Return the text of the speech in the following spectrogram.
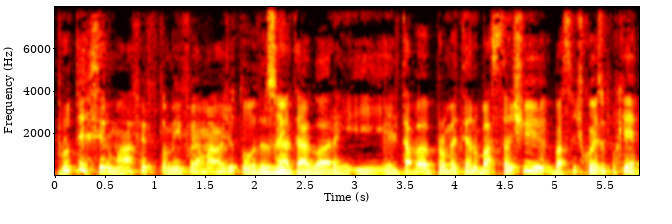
pro terceiro Mafia também foi a maior de todas, né, Sim. até agora. E ele tava prometendo bastante, bastante coisa, porque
